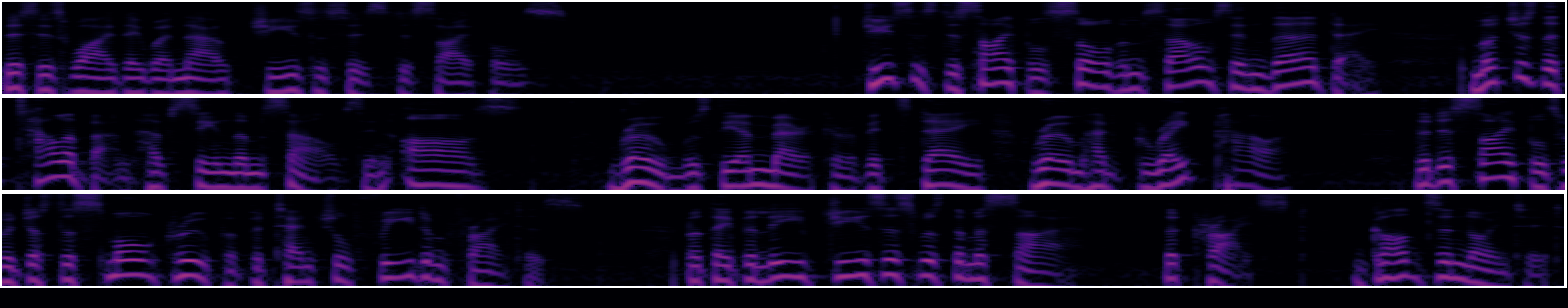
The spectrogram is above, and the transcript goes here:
This is why they were now Jesus' disciples. Jesus' disciples saw themselves in their day, much as the Taliban have seen themselves in ours. Rome was the America of its day. Rome had great power. The disciples were just a small group of potential freedom fighters, but they believed Jesus was the Messiah, the Christ, God's anointed.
